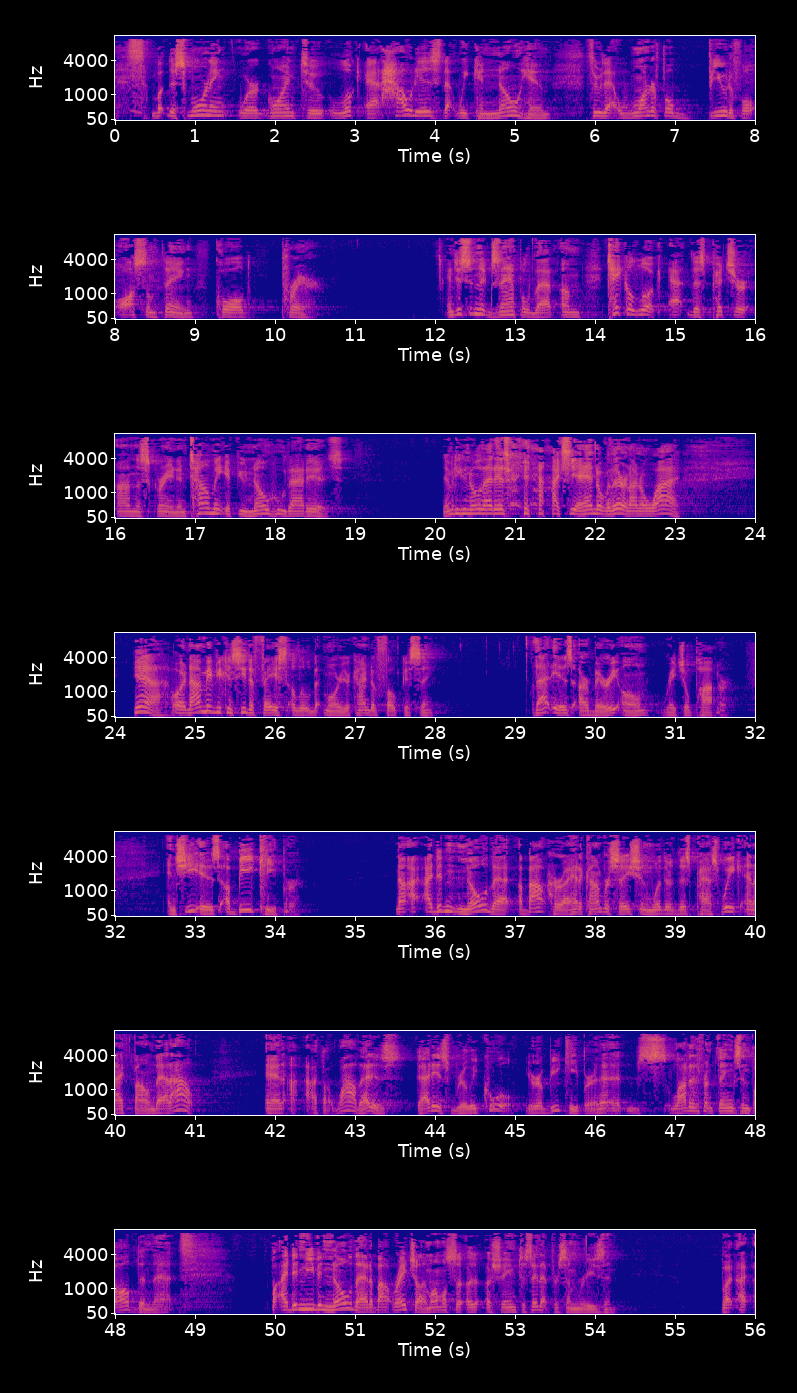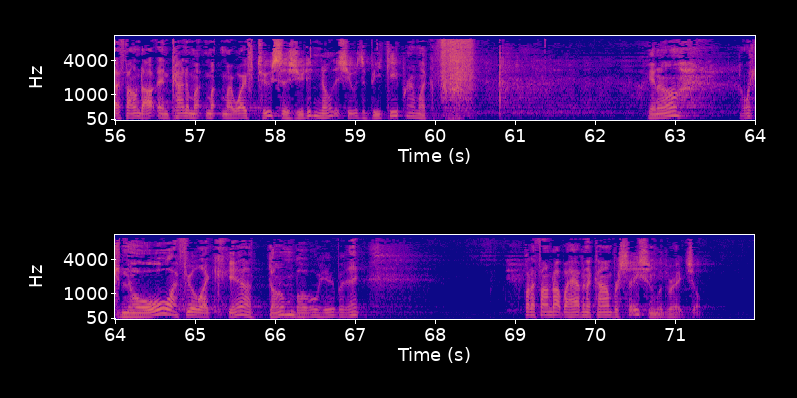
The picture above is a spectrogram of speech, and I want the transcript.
But this morning we're going to look at how it is that we can know Him through that wonderful, beautiful, awesome thing called prayer. And just an example of that, um, take a look at this picture on the screen and tell me if you know who that is. Anybody who know that is? I see a hand over there and I know why. Yeah, or now maybe you can see the face a little bit more. You're kind of focusing. That is our very own Rachel Potter. And she is a beekeeper. Now, I, I, didn't know that about her. I had a conversation with her this past week and I found that out. And I, I thought, wow, that is, that is really cool. You're a beekeeper. And there's a lot of different things involved in that. But I didn't even know that about Rachel. I'm almost ashamed to say that for some reason. But I, I found out, and kind of my, my, my, wife too says, You didn't know that she was a beekeeper? I'm like, You know? I'm like, No. I feel like, yeah, Dumbo here, but hey. But I found out by having a conversation with Rachel.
